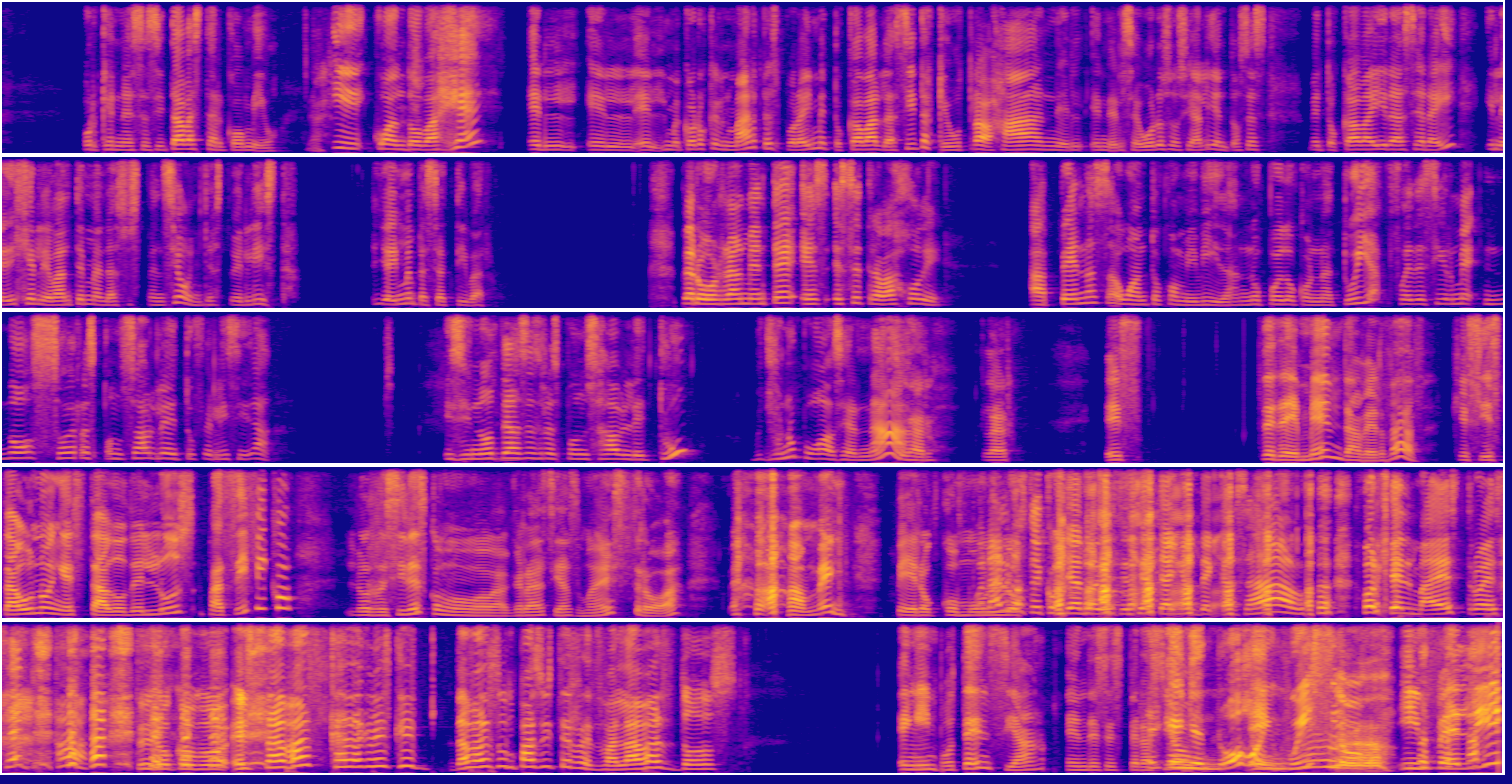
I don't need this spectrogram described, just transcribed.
porque necesitaba estar conmigo. Y cuando bajé, el, el, me acuerdo que el martes por ahí me tocaba la cita, que yo trabajaba en el, en el Seguro Social y entonces me tocaba ir a hacer ahí y le dije, levánteme a la suspensión, ya estoy lista. Y ahí me empecé a activar. Pero realmente es ese trabajo de apenas aguanto con mi vida, no puedo con la tuya, fue decirme, no soy responsable de tu felicidad. Y si no te haces responsable tú, yo no puedo hacer nada. Claro, claro. Es tremenda verdad que si está uno en estado de luz pacífico, lo recibes como gracias, maestro. ¿ah? Amén. Pero como. Por algo estoy cumpliendo 17 años de casado, porque el maestro es él. Ah, pero como estabas, cada vez que dabas un paso y te resbalabas dos, en impotencia, en desesperación, En enojo, en en- juicio, infeliz,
